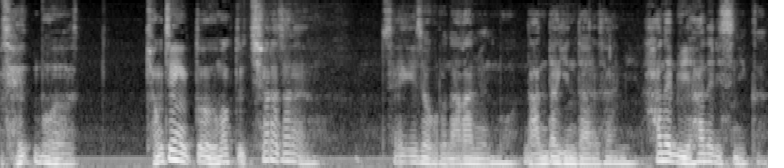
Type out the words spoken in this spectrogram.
세- 뭐 경쟁이 또 음악도 치열하잖아요. 세계적으로 나가면 뭐 난다 긴다 하는 사람이 하늘 위에 하늘 있으니까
